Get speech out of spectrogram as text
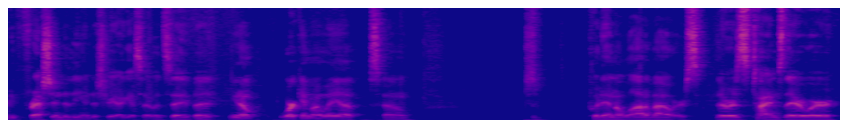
pretty fresh into the industry, I guess I would say. But you know, working my way up, so just put in a lot of hours. There was times there where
